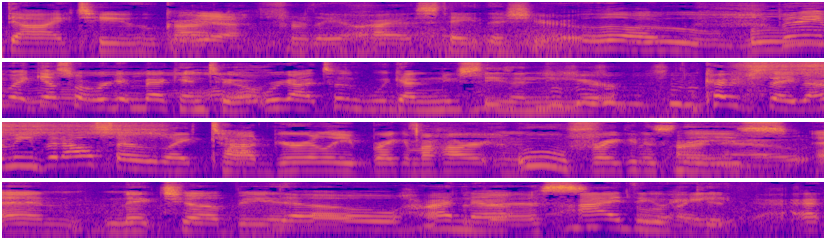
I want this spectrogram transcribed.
die too. Who got Yeah. for the Ohio State this year? Ugh. Ooh, but anyway, guess what? We're getting back into it. We got so we got a new season, new year. Coach Saban. I mean, but also like Todd Gurley breaking my heart and Oof. breaking his knees, and Nick Chubb being No, I know. best. I do Oh, hate. kid. I,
